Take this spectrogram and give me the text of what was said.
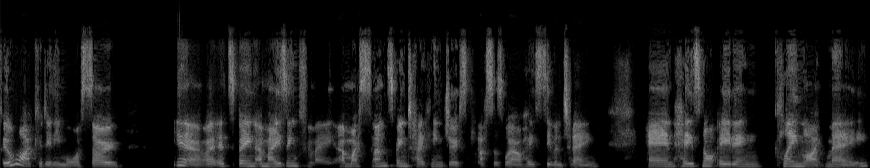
feel like it anymore. So yeah, it's been amazing for me. Uh, my son's been taking Juice Plus as well. He's 17 and he's not eating clean like me,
